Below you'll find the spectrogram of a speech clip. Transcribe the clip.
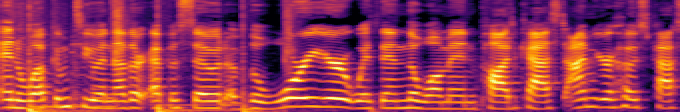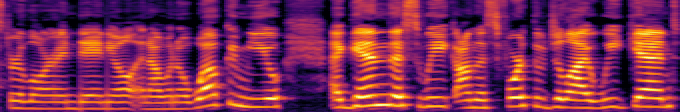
and welcome to another episode of the Warrior Within the Woman podcast. I'm your host, Pastor Lauren Daniel, and I want to welcome you again this week on this 4th of July weekend.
